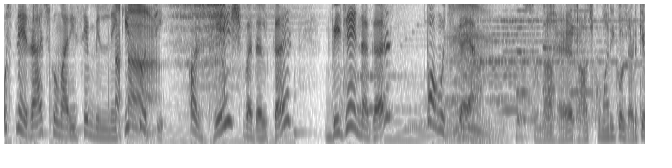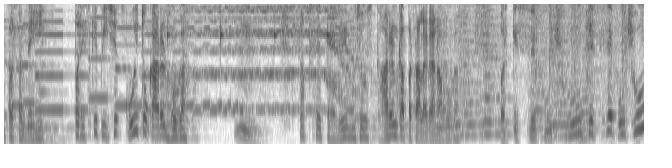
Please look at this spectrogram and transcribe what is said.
उसने राजकुमारी से मिलने की सोची और भेष बदलकर विजयनगर पहुँच गया। सुना है राजकुमारी को लड़के पसंद नहीं। पर इसके पीछे कोई तो कारण होगा हम्म, सबसे पहले मुझे उस कारण का पता लगाना होगा पर किससे पूछूँ किससे पूछूँ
